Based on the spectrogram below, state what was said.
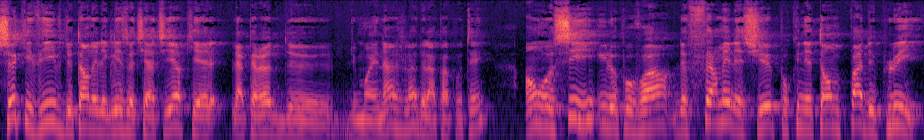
Ceux qui vivent du temps de l'église de Thyatire, qui est la période du Moyen Âge, là, de la papauté, ont aussi eu le pouvoir de fermer les cieux pour qu'il ne tombe pas de pluie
